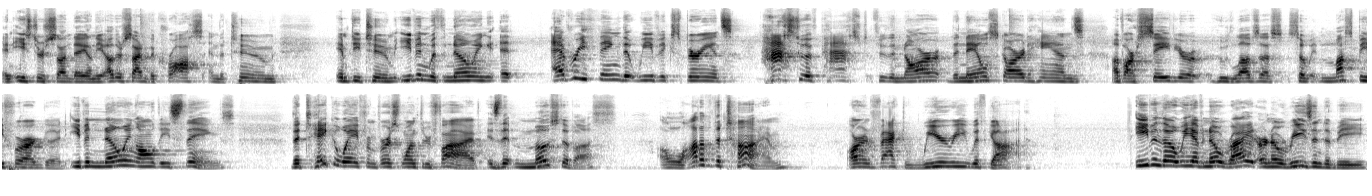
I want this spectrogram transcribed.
and Easter Sunday, on the other side of the cross and the tomb, empty tomb, even with knowing it, everything that we've experienced has to have passed through the, the nail scarred hands of our Savior who loves us, so it must be for our good. Even knowing all these things, the takeaway from verse 1 through 5 is that most of us, a lot of the time, are in fact weary with God. Even though we have no right or no reason to be,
